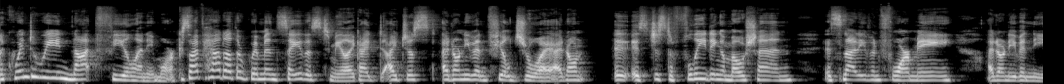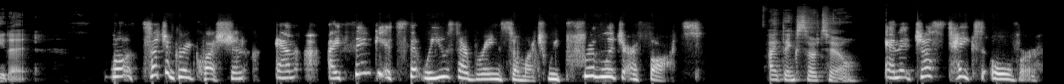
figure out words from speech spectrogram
Like when do we not feel anymore? Because I've had other women say this to me. Like I, I just, I don't even feel joy. I don't. It's just a fleeting emotion. It's not even for me. I don't even need it. Well, it's such a great question. And I think it's that we use our brain so much. We privilege our thoughts. I think so too. And it just takes over.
